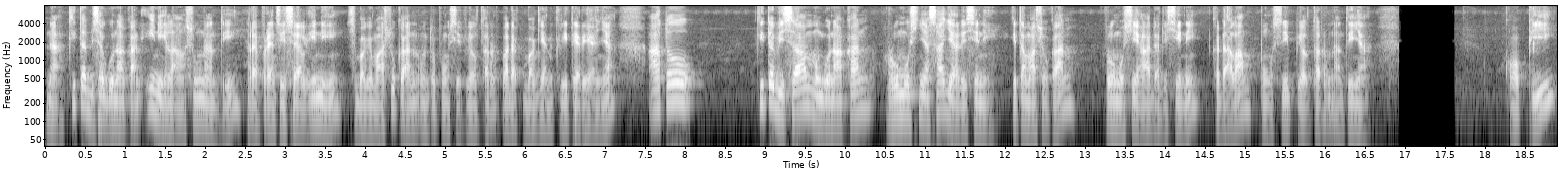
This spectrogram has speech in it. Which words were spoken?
Nah, kita bisa gunakan ini langsung nanti referensi sel ini sebagai masukan untuk fungsi filter pada bagian kriterianya atau kita bisa menggunakan rumusnya saja di sini kita masukkan rumus yang ada di sini ke dalam fungsi filter nantinya. Copy,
